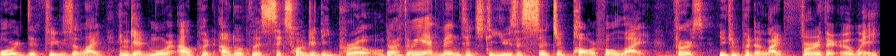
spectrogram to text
or diffuse the light and get more output out of the 600D Pro. There are three advantages to use such a powerful light. First, you can put the light further away.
